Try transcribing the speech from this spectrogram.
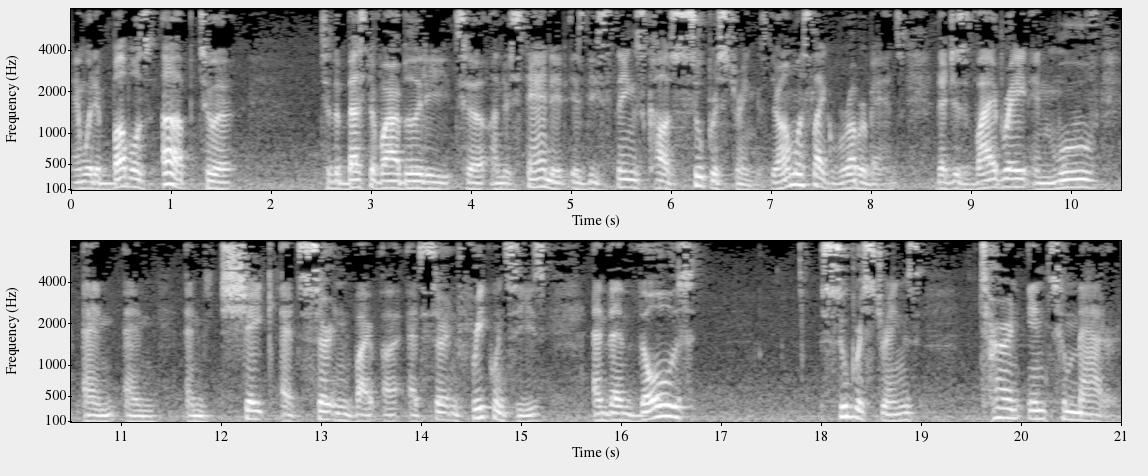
And when it bubbles up to a, to the best of our ability to understand it is these things called superstrings. They're almost like rubber bands that just vibrate and move and and and shake at certain uh, at certain frequencies, and then those superstrings turn into matter,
